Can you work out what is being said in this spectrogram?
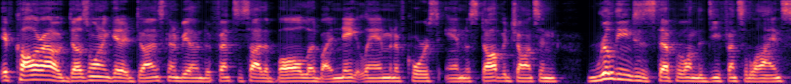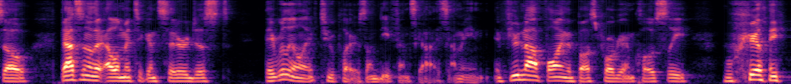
if Colorado does want to get it done, it's going to be on the defensive side of the ball, led by Nate Landman, of course, and Mustafa Johnson really needs to step up on the defensive line. So that's another element to consider. Just they really only have two players on defense, guys. I mean, if you're not following the Buffs program closely, really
